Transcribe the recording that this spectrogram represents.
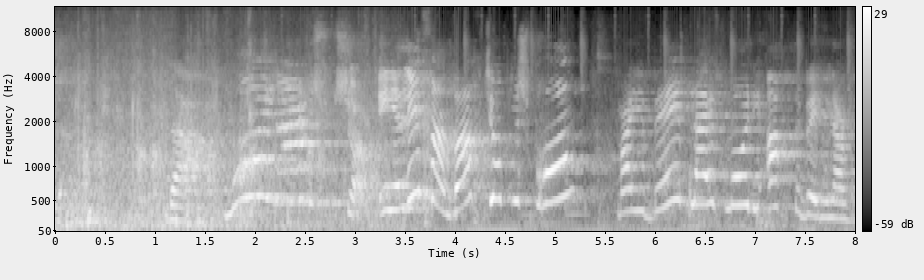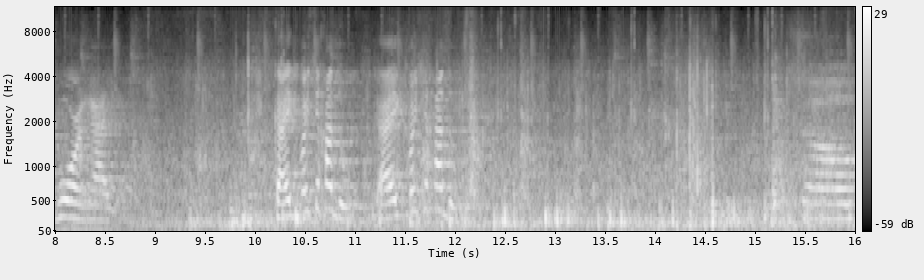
zo. Daar. Mooi Zo. In je lichaam wacht je op je sprong. Maar je been blijft mooi die achterbenen naar voren rijden. Kijk wat je gaat doen. Kijk wat je gaat doen. Zo.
